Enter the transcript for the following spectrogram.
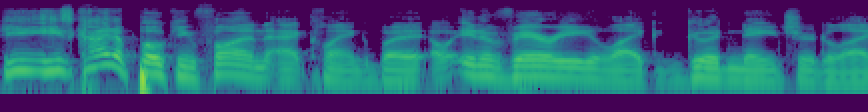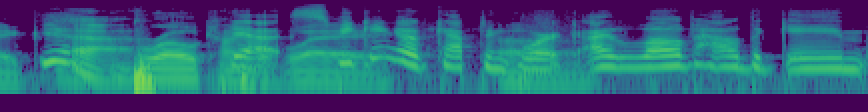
he, he's kind of poking fun at Clank, but oh, in a very like good-natured, like Yeah. bro kind yeah of way. speaking of captain qwark uh, i love how the game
